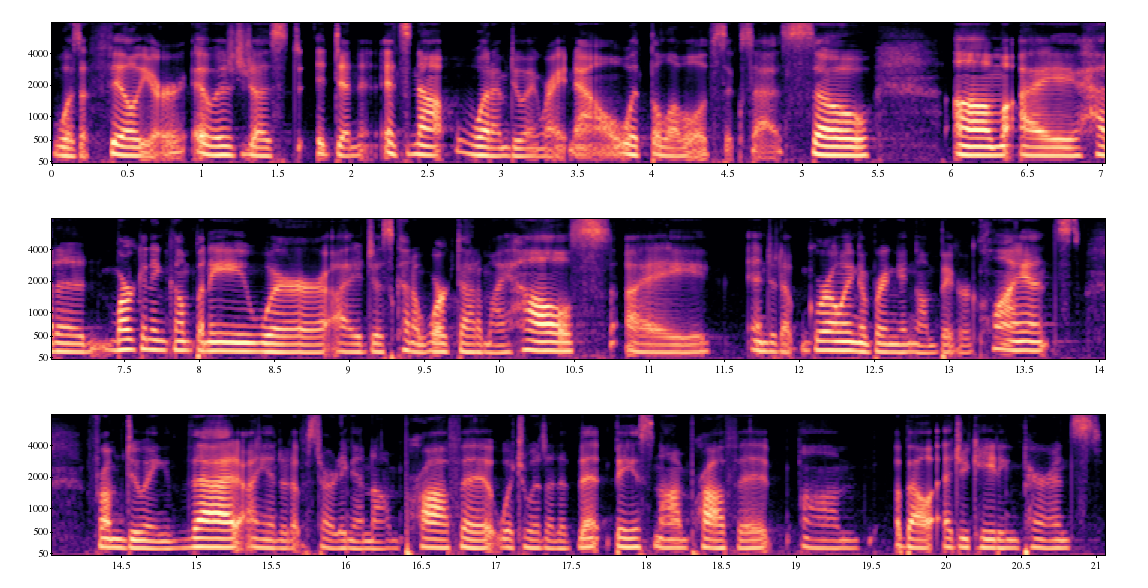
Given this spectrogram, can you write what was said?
was a failure. It was just, it didn't, it's not what I'm doing right now with the level of success. So, um, I had a marketing company where I just kind of worked out of my house. I ended up growing and bringing on bigger clients. From doing that, I ended up starting a nonprofit, which was an event based nonprofit um, about educating parents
